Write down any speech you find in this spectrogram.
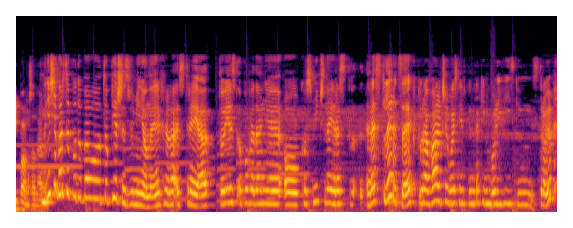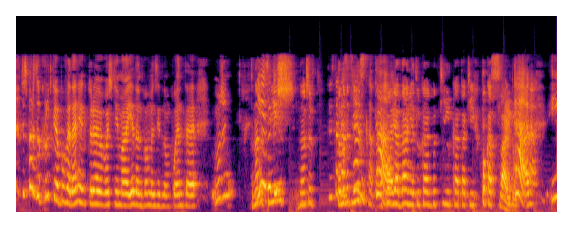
I ponczo nawet. Mnie się bardzo podobało to pierwsze z wymienionych, La Estrella. To jest opowiadanie o kosmicznej rest- wrestlerce, która walczy właśnie w tym takim boliwijskim stroju. To jest bardzo krótkie opowiadanie, które właśnie ma jeden pomysł, jedną puentę. Może To nawet jest nie jakieś- jest, znaczy, To jest to taka nawet nie jest tak. opowiadanie, tylko jakby kilka takich pokaz slajdów. tak. Tak. I,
